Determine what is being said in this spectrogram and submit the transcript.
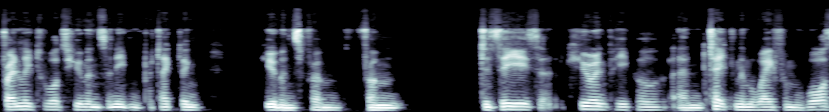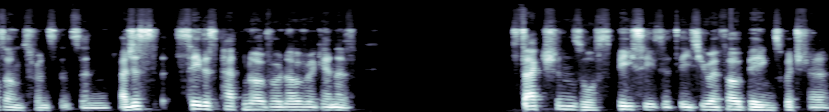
friendly towards humans and even protecting humans from from disease and curing people and taking them away from war zones, for instance. And I just see this pattern over and over again of factions or species of these UFO beings which are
